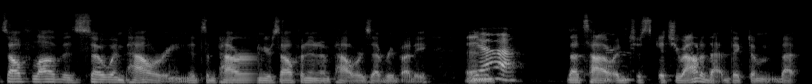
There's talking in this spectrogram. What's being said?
self love is so empowering. It's empowering yourself and it empowers everybody. And yeah. That's how yeah. it just gets you out of that victim that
